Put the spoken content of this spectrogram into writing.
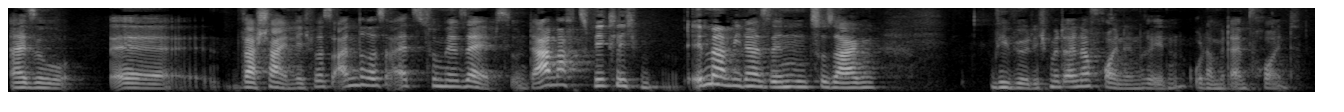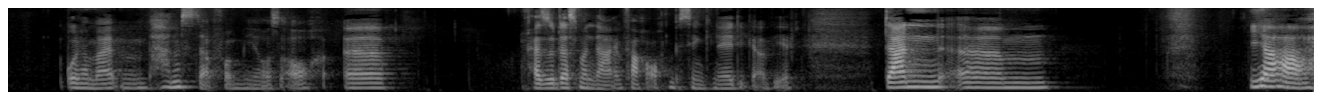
Also äh, wahrscheinlich was anderes als zu mir selbst. Und da macht es wirklich immer wieder Sinn zu sagen, wie würde ich mit einer Freundin reden oder mit einem Freund oder mit einem Hamster von mir aus auch. Äh, also dass man da einfach auch ein bisschen gnädiger wirkt. Dann, ähm, ja,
